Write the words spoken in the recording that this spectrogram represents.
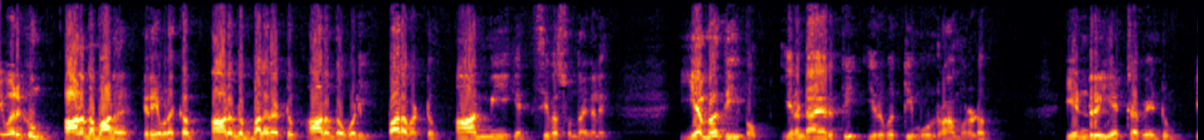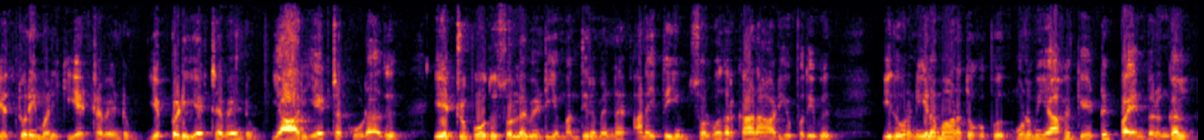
அனைவருக்கும் ஆனந்தமான இறை வணக்கம் ஆனந்தம் மலரட்டும் ஆனந்த ஒளி பரவட்டும். ஆன்மீக சிவசொந்தங்களே யம தீபம் இரண்டாயிரத்தி இருபத்தி மூன்றாம் வருடம். என்று ஏற்ற வேண்டும் எத்துணை மணிக்கு ஏற்ற வேண்டும் எப்படி ஏற்ற வேண்டும் யார் ஏற்றக்கூடாது ஏற்றும்போது சொல்ல வேண்டிய மந்திரம் என்ன அனைத்தையும் சொல்வதற்கான ஆடியோ பதிவு. இது ஒரு நீளமான தொகுப்பு முழுமையாக கேட்டு பயன்பெறுங்கள்.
